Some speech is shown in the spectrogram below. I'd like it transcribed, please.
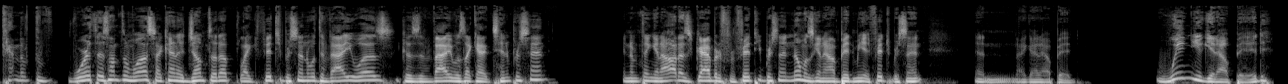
kind of the worth of something was. So I kind of jumped it up like 50% of what the value was because the value was like at 10%. And I'm thinking, oh, I'll just grab it for 50%. No one's going to outbid me at 50%. And I got outbid. When you get outbid,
